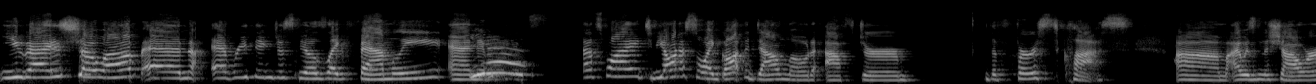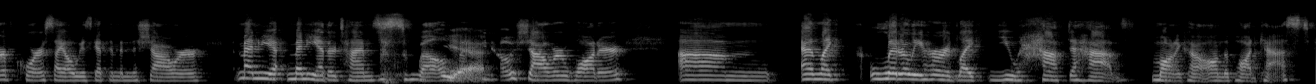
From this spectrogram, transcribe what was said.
you guys show up and everything just feels like family and yes. it, that's why to be honest so i got the download after the first class um, i was in the shower of course i always get them in the shower many many other times as well yeah. but you know shower water um, and like literally heard like you have to have Monica on the podcast.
